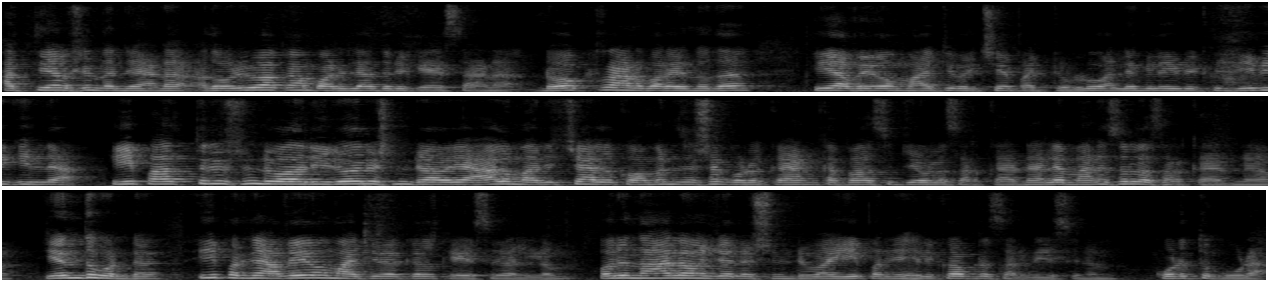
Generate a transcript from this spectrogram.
അത്യാവശ്യം തന്നെയാണ്. അത് ഒഴിവാക്കാൻ പാടില്ലാത്തൊരു കേസാണ്. ഡോക്ടറാണ് പറയുന്നത് ഈ അവയവം മാറ്റി വെച്ചേ പറ്റുള്ളൂ അല്ലെങ്കിൽ ഈ വ്യക്തി ജീവിക്കില്ല. ഈ പത്ത് ലക്ഷം രൂപ അതിൽ ഇരുപത് ലക്ഷം രൂപ വരെ ആൾ മരിച്ചാൽ കോമ്പൻസേഷൻ കൊടുക്കാൻ കപ്പാസിറ്റി ഉള്ള സർക്കാരിന് അല്ലെ മനസ്സുള്ള സർക്കാരിന് എന്തുകൊണ്ട്? ഈ പറഞ്ഞ അവയവ മാറ്റിവെക്കൽ കേസുകളിലും ഒരു നാലോ അഞ്ചോ ലക്ഷം രൂപ ഈ പറഞ്ഞ ഹെലികോപ്റ്റർ സർവീസിനും കൊടുത്തുകൂടാ?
